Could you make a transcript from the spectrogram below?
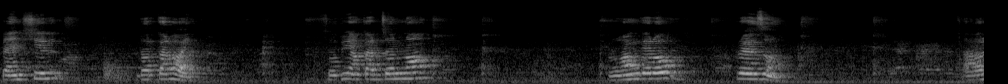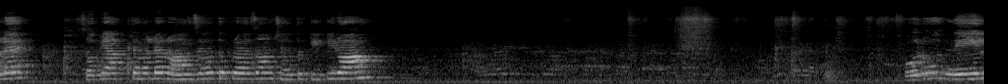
পেন্সিল দরকার হয়। ছবি আঁকার জন্য রঙেরও প্রয়োজন। তাহলে ছবি আঁকতে হলে রং যেহেতু প্রয়োজন, সেহেতু কী কী রং? হলুদ, নীল,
